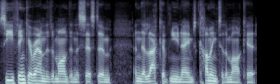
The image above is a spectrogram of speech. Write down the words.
So you think around the demand in the system and the lack of new names coming to the market,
